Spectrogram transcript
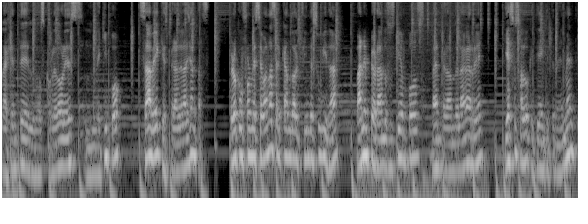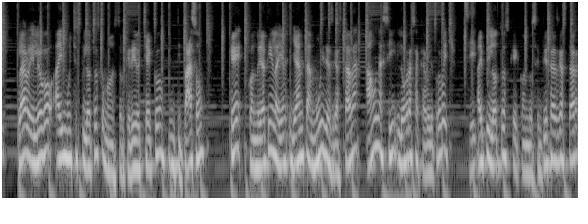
La gente, los corredores, el equipo, sabe qué esperar de las llantas. Pero conforme se van acercando al fin de su vida, van empeorando sus tiempos, va empeorando el agarre y eso es algo que tienen que tener en mente. Claro, y luego hay muchos pilotos como nuestro querido Checo, un tipazo, que cuando ya tiene la llan- llanta muy desgastada, aún así logra sacarle provecho. Sí, Hay pilotos que cuando se empieza a desgastar,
